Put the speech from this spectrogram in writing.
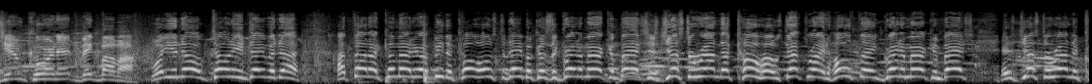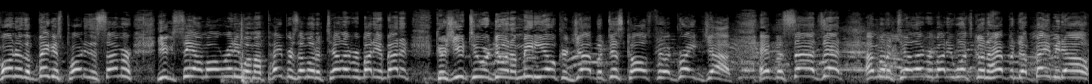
Jim Cornette, Big Bubba. Well, you know, Tony and David, uh, I thought I'd come out here. I'd be the co-host today because the Great American Bash is just around the co-host. That's right, whole thing. Great American Bash is just around the corner. The biggest party of the summer. You can see I'm already with my papers. I'm going to tell everybody about it because you two are doing a mediocre job, but this calls for a great job. And besides that, I'm going to tell everybody what's going to happen to Baby Doll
